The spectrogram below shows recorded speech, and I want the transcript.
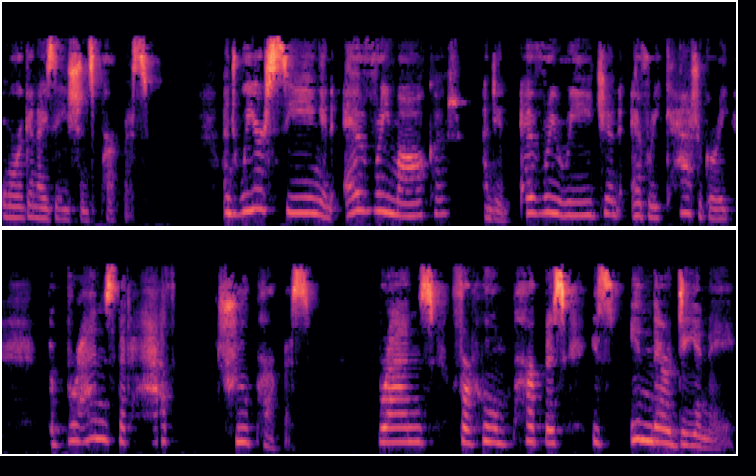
organizations' purpose. And we are seeing in every market and in every region, every category, the brands that have true purpose. Brands for whom purpose is in their DNA.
